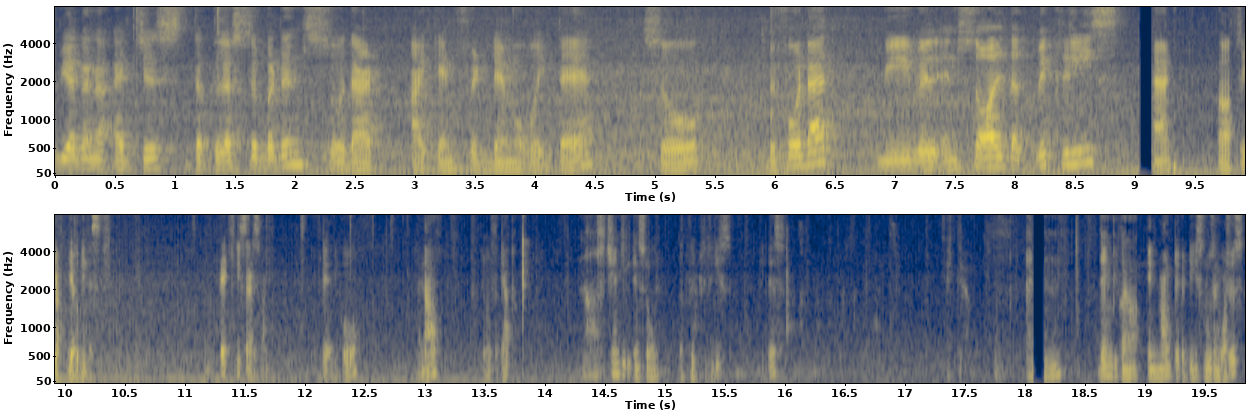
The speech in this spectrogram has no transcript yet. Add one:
we are gonna adjust the cluster buttons so that I can fit them over there. So before that we will install the quick release and uh, so yeah, we have this. Let's be satisfied. There we go. And now remove the cap. Now gently install the quick release like this. Right there. And then we're gonna mount with these screws and washers.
